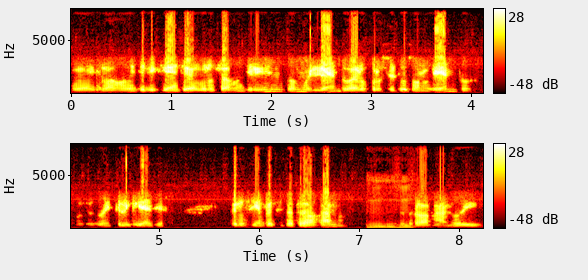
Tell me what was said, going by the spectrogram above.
Hay trabajos de inteligencia, algunos trabajos de inteligencia son muy lentos, los procesos son lentos, los procesos de inteligencia, pero siempre se está trabajando, se está trabajando y,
